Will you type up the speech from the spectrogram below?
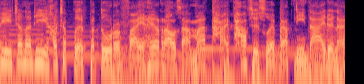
พี่ๆเจ้าหน้าที่เขาจะเปิดประตูรถไฟให้เราสามารถถ่ายภาพสวยๆแบบนี้ได้ด้วยนะ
